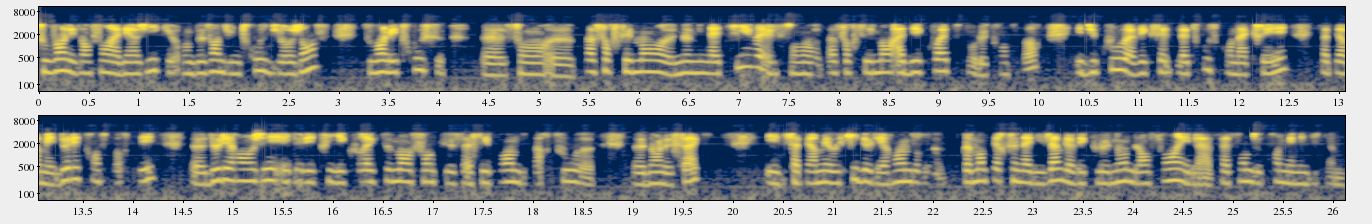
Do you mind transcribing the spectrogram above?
souvent les enfants allergiques ont besoin d'une trousse d'urgence. Souvent les trousses sont euh, pas forcément euh, nominatives, elles sont pas forcément adéquates pour le transport. Et du coup, avec cette, la trousse qu'on a créée, ça permet de les transporter, euh, de les ranger et de les trier correctement sans que ça s'épande partout dans le sac. Et ça permet aussi de les rendre vraiment personnalisables avec le nom de l'enfant et la façon de prendre les médicaments.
